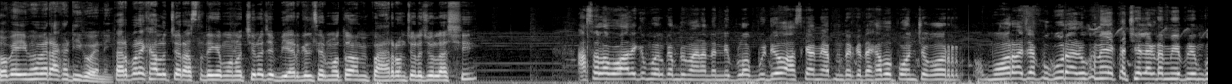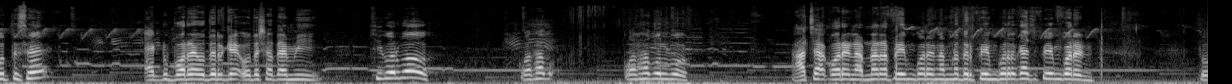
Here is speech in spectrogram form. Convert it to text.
তবে এইভাবে রাখা ঠিক হয়নি তারপরে খালুচ্চার রাস্তা দেখে মনে হচ্ছিল যে বিয়ার গিলসের মতো আমি পাহাড় অঞ্চলে চলে আসছি। আসসালামু আলাইকুম welcome to my another new vlog video আজকে আমি আপনাদেরকে দেখাবো পঞ্চগড় মহারাজা পুকুর আর ওখানে একটা ছেলে একটা মেয়ে প্রেম করতেছে। একটু পরে ওদেরকে, ওদের সাথে আমি কি করব? কথা কথা বলব। আচ্ছা করেন, আপনারা প্রেম করেন, আপনাদের প্রেম করার কাজ প্রেম করেন। তো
